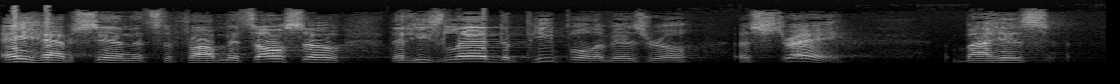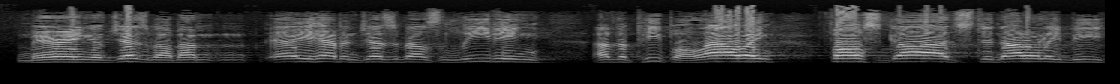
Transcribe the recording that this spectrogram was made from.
Ahab's sin that's the problem, it's also that he's led the people of Israel astray by his marrying of Jezebel, by Ahab eh, and Jezebel's leading of the people, allowing false gods to not only be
